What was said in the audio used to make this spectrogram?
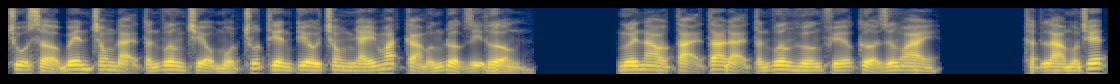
trụ sở bên trong đại tấn vương triều một chút thiên tiêu trong nháy mắt cảm ứng được dị thường. Người nào tại ta đại tấn vương hướng phía cửa dương ai? Thật là muốn chết.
